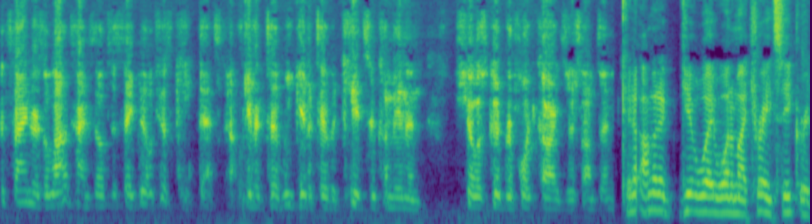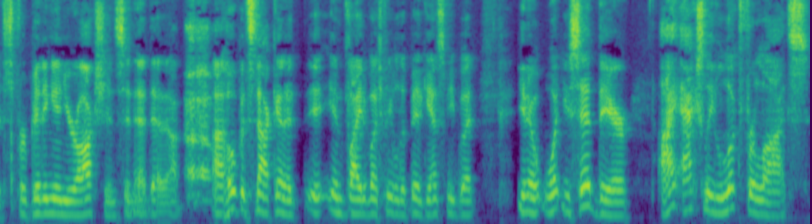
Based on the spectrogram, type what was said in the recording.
consigners, a lot of times they'll just say, "Bill, just keep that stuff. Give it to we give it to the kids who come in and show us good report cards or something." I'm going to give away one of my trade secrets for bidding in your auctions, and that, that, uh, I hope it's not going to invite a bunch of people to bid against me. But you know what you said there, I actually look for lots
